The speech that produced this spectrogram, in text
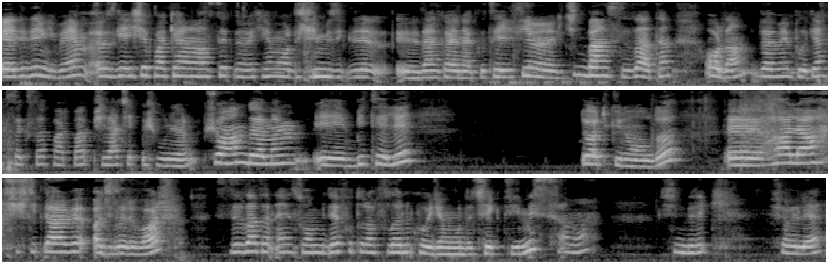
Ee, dediğim gibi hem Özge iş yaparken rahatsız etmemek hem oradaki müziklerden kaynaklı telif yememek için ben size zaten oradan dövme yapılırken kısa kısa part part bir şeyler çekmiş bulunuyorum. Şu an dövmem e, biteli 4 gün oldu. Ee, hala şişlikler ve acıları var. Size zaten en son bir de fotoğraflarını koyacağım orada çektiğimiz ama şimdilik şöyle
